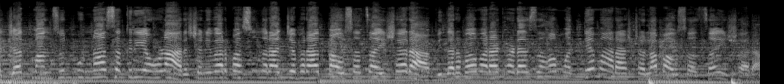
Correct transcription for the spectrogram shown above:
राज्यात मान्सून पुन्हा सक्रिय होणार. शनिवारपासून राज्यभरात पावसाचा इशारा. विदर्भ मराठवाड्यासह मध्य महाराष्ट्राला पावसाचा इशारा.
